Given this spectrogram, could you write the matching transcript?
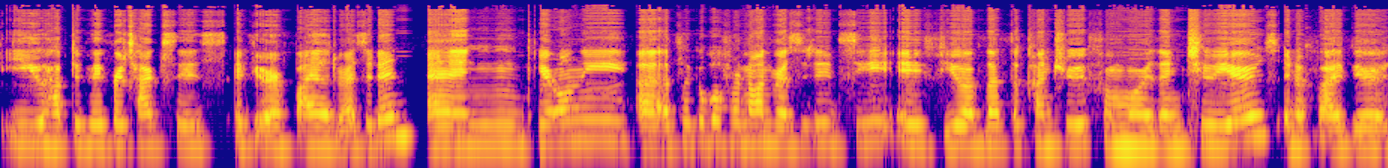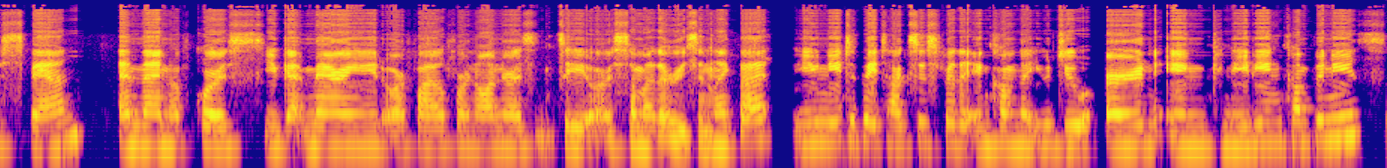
you have to pay for taxes if you're a filed resident and you're only uh, applicable for non-residency if you have left the country for more than two years in a five-year span. And then, of course, you get married or file for non-residency or some other reason like that. You need to pay taxes for the income that you do earn in Canadian companies.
